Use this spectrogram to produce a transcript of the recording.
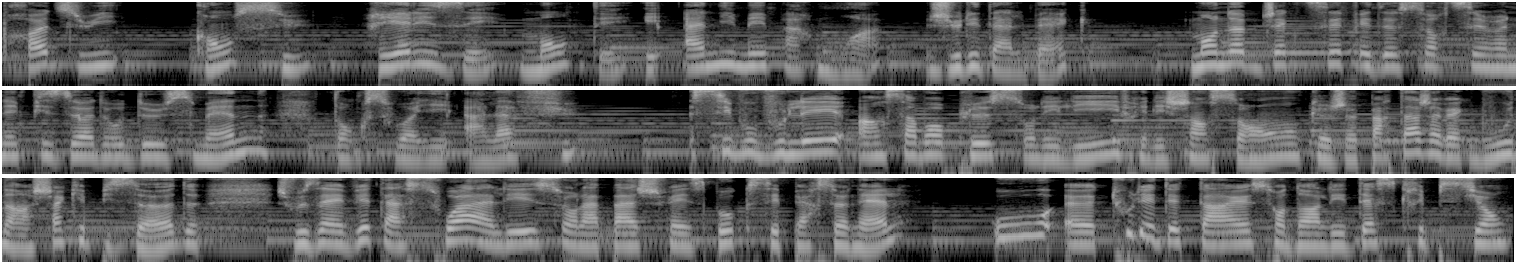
produit, conçu réalisé, monté et animé par moi, Julie Dalbec. Mon objectif est de sortir un épisode aux deux semaines, donc soyez à l'affût. Si vous voulez en savoir plus sur les livres et les chansons que je partage avec vous dans chaque épisode, je vous invite à soit aller sur la page Facebook C'est personnel ou euh, tous les détails sont dans les descriptions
